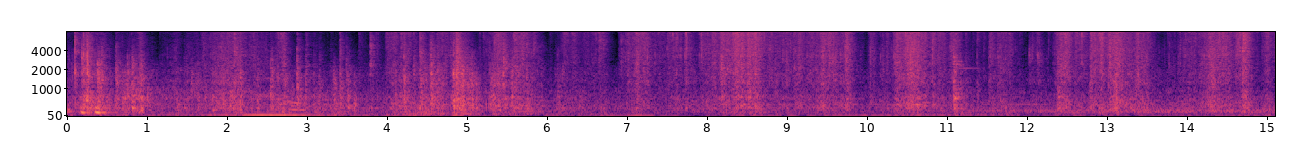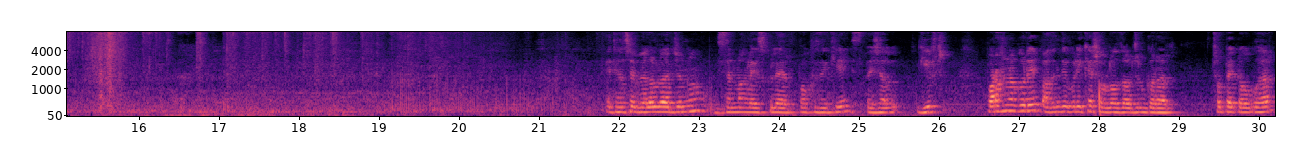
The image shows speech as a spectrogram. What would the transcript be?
এটা হচ্ছে বেলাল ভাইয়ের জন্য, জিসান বাংলা স্কুলের পক্ষ থেকে স্পেশাল গিফট পড়াশোনা করে প্রাথমিক পরীক্ষায় সফলতা অর্জন করার ছোট্ট একটা উপহার,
